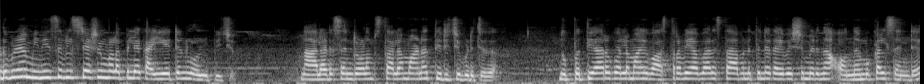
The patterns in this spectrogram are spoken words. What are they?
തൊടുപുഴ മിനി സിവിൽ സ്റ്റേഷൻ വളപ്പിലെ കയ്യേറ്റങ്ങൾ ഒഴിപ്പിച്ചു. നാലര സെന്റോളം സ്ഥലമാണ് തിരിച്ചുപിടിച്ചത്. മുപ്പത്തിയാറ് കൊല്ലമായി വസ്ത്രവ്യാപാര സ്ഥാപനത്തിന്റെ കൈവശം വരുന്ന ഒന്നേമുക്കാൽ സെന്റ്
